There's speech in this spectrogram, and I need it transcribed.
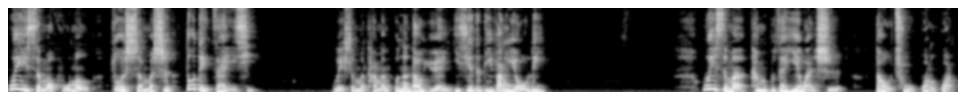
为什么狐獴做什么事都得在一起？为什么他们不能到远一些的地方游历？为什么他们不在夜晚时到处逛逛？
